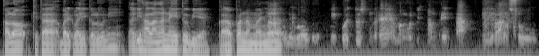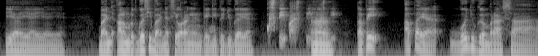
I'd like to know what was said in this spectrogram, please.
Kalau kita balik lagi ke lu nih, tadi halangannya itu bi ya, ke apa namanya? Kalau ini gue gue tuh sebenarnya emang lebih senang berinteraksi langsung Iya iya iya iya. Banyak kalau menurut gue sih banyak sih orang yang kayak gitu juga ya. pasti pasti Ah. pasti Tapi apa ya? Gue juga merasa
